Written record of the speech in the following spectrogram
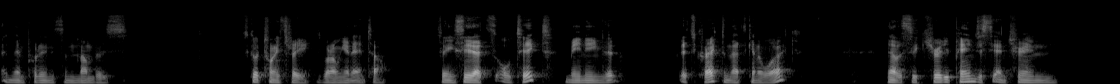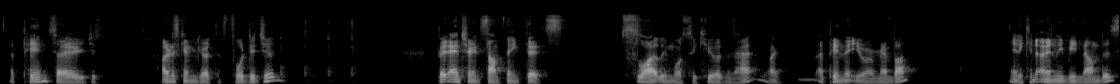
and then put in some numbers. Scott 23 is what I'm going to enter. So you can see that's all ticked, meaning that it's correct and that's going to work. Now the security pin, just enter in a pin. So just I'm just going to go with the four digit, but enter in something that's slightly more secure than that, like a pin that you'll remember. And it can only be numbers,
